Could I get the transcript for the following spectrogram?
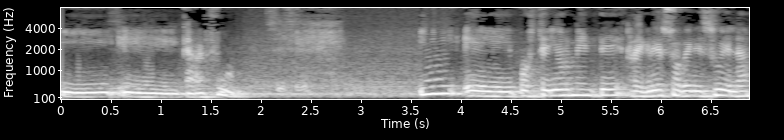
y eh, Carrefour. Y eh, posteriormente regreso a Venezuela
